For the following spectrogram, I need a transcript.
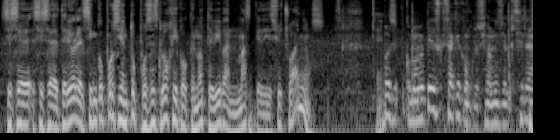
Si se, si se deteriora el 5%, pues es lógico que no te vivan más que 18 años. ¿sí? Pues como me pides que saque conclusiones, yo quisiera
